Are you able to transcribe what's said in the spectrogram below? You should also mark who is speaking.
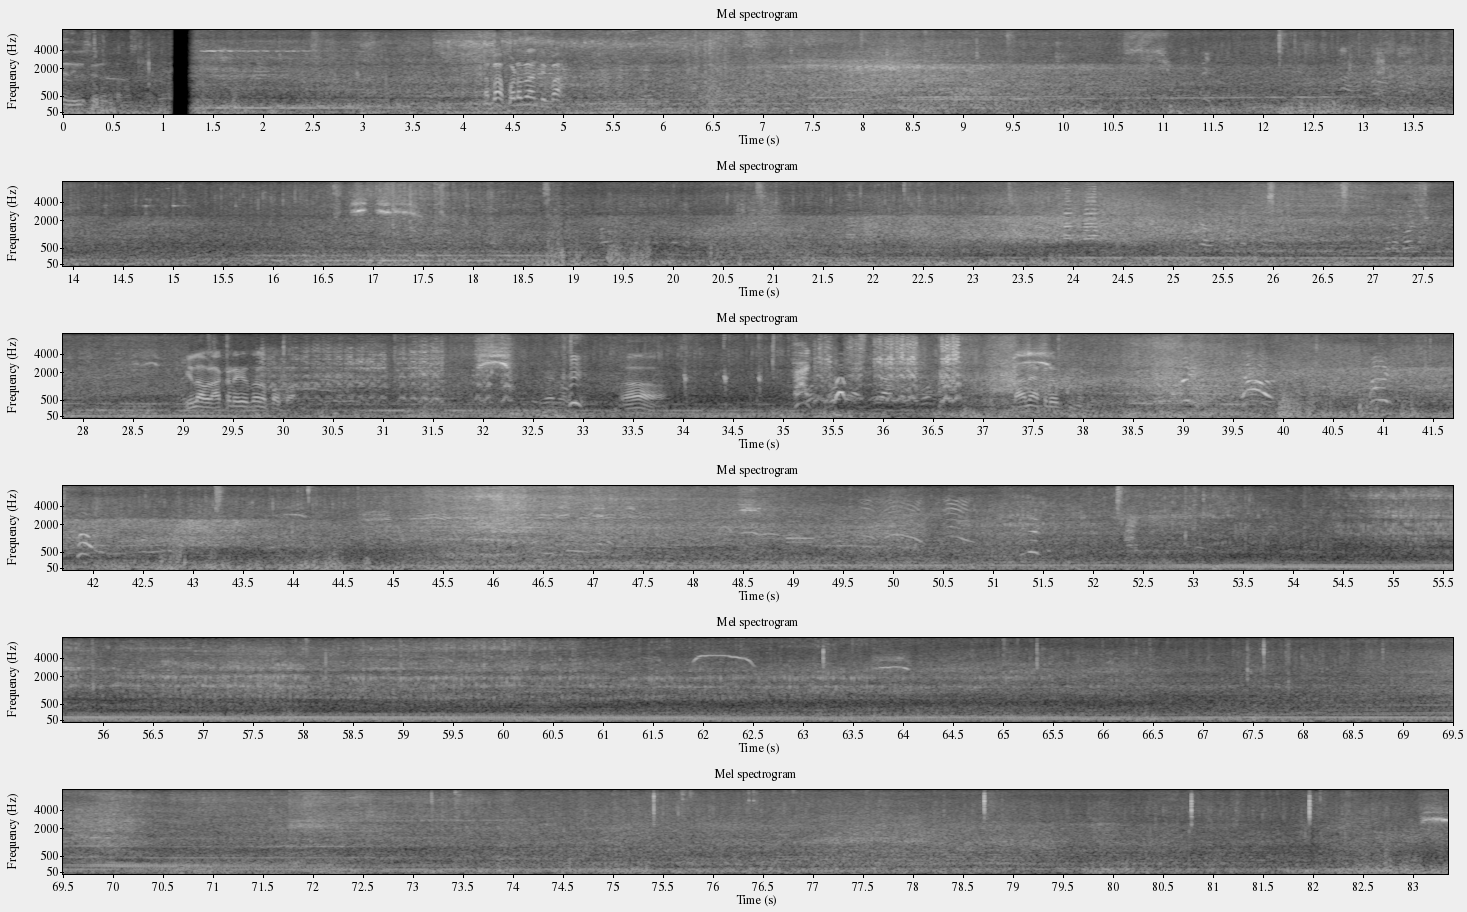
Speaker 1: ಮುಂದೆ ನಿಲ್ಲಿಸಿರಂತ ಬಾ ಪಡದ ಅಂತಿ ಬಾ. ಇಲ್ಲ ಅವ್ರು ಆ ಕಡೆ ಇದ್ದಾರ ಪಾಪ. ನಾನೇ ಆ ಕಡೆ ಹೋಗ್ತೀನಿ.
